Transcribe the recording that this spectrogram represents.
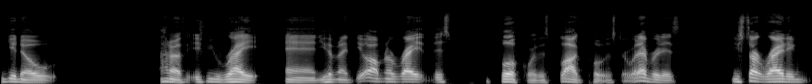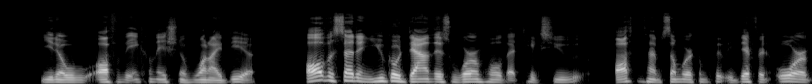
you know, I don't know if, if you write and you have an idea, oh, I'm going to write this book or this blog post or whatever it is, you start writing, you know, off of the inclination of one idea. All of a sudden, you go down this wormhole that takes you oftentimes somewhere completely different or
